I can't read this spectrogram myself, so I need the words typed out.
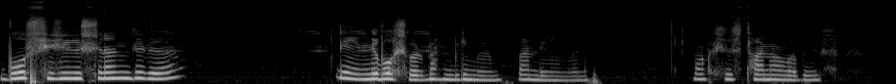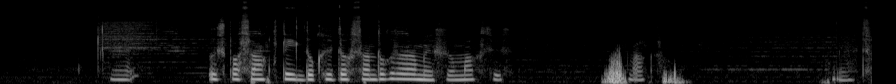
Bu sizi güçlendiriyor. Değil ne boş ver ben bilmiyorum. Ben de bilmiyorum. Max 100 tane alabiliyorsunuz. Yani 3 basamak değil 999 alamıyorsunuz max 100. Bak. Evet.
